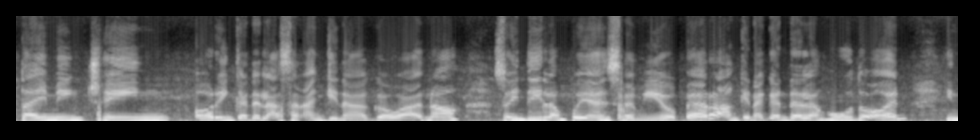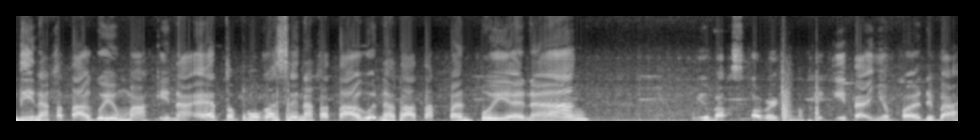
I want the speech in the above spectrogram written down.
timing chain o-ring kadalasan ang ginagawa, no? So, hindi lang po yan sa Mio. Pero ang kinaganda lang ho doon, hindi nakatago yung makina. Eto po kasi nakatago, natatakpan po yan ng yung box cover kung makikita nyo pa, di ba?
